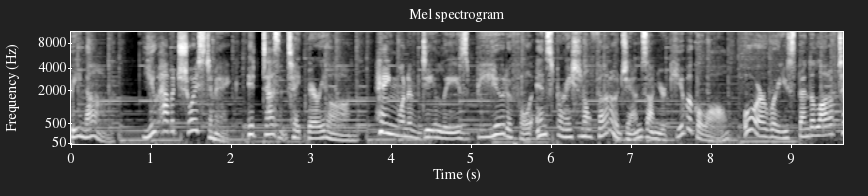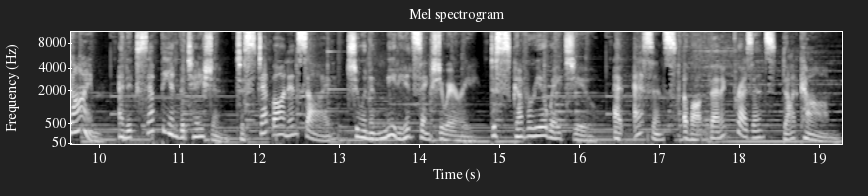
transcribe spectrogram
be numb. You have a choice to make. It doesn't take very long. Hang one of Dee Lee's beautiful inspirational photo gems on your cubicle wall or where you spend a lot of time and accept the invitation to step on inside to an immediate sanctuary. Discovery awaits you at essenceofauthenticpresence.com.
